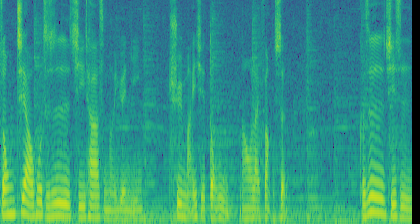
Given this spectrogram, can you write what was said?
宗教或者是其他什么原因，去买一些动物，然后来放生。可是其实，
